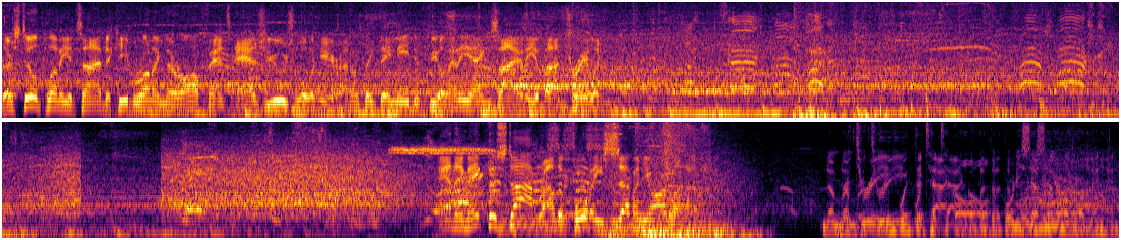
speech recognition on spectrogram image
There's still plenty of time to keep running their offense as usual here. I don't think they need to feel any anxiety about trailing. And they make the stop around the 47-yard line. Number three with the tackle at the 47-yard line.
